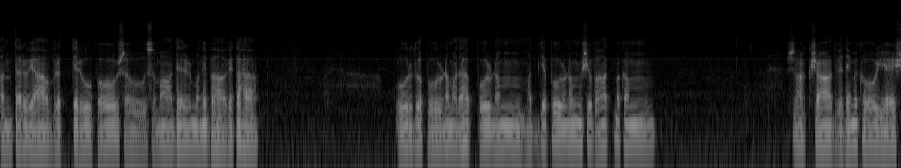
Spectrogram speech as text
अन्तर्व्यावृत्तिरूपोऽसौ समाधिर्मुनिभावितः। ऊर्ध्वपूर्णमदः पूर्णं मध्यपूर्णं शिवात्मकम्। साक्षाद्विधिमुखो येष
